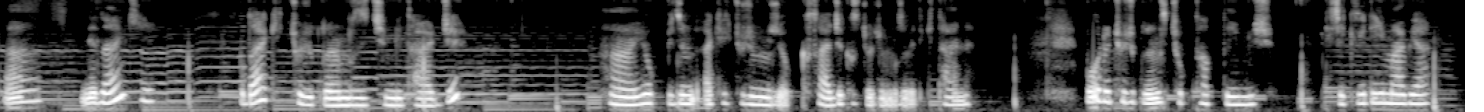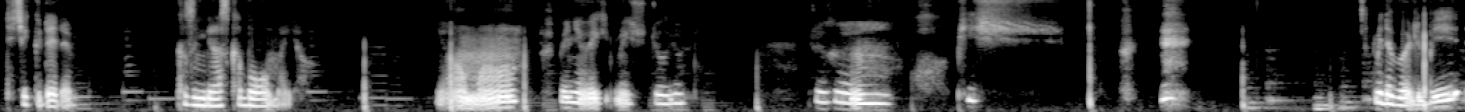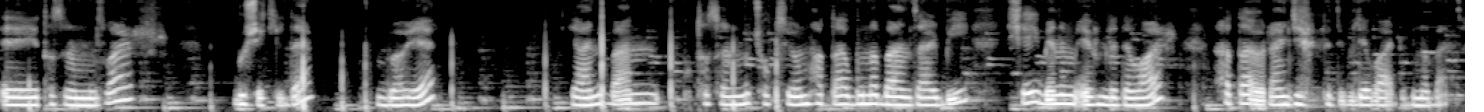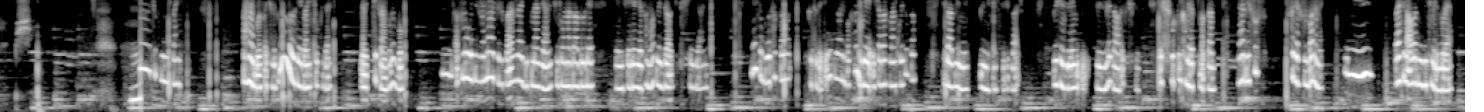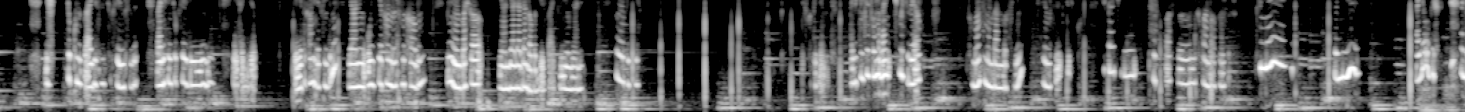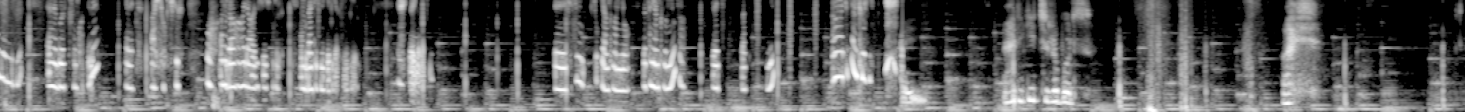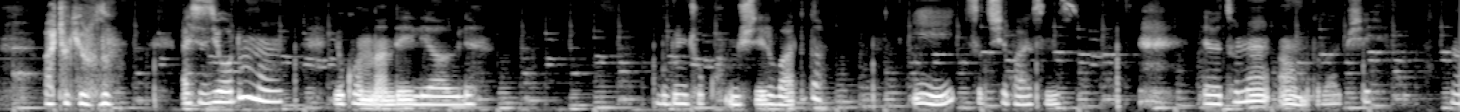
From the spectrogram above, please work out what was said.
Ha, neden ki? Bu da erkek çocuklarımız için bir tercih. Ha yok bizim erkek çocuğumuz yok. Sadece kız çocuğumuz var iki tane. Bu arada çocuklarınız çok tatlıymış. Teşekkür edeyim abi ya. Teşekkür ederim. Kızım biraz kaba olma ya. Ya ama ben eve gitmek istiyorum. Çünkü ah, piş. bir de böyle bir e, tasarımımız var. Bu şekilde. Böyle. Yani ben bu tasarımı çok seviyorum. Hatta buna benzer bir şey benim evimde de var. Hatta öğrenci ücreti bile vardı buna benzer bir şey. Ha? Ay. Ay çok yoruldum. Ay siz yordun mu? Yok ondan değil ya öyle. Bugün çok müşteri vardı da. İyi satış yaparsınız. Evet ama almadılar bir şey. Ha.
